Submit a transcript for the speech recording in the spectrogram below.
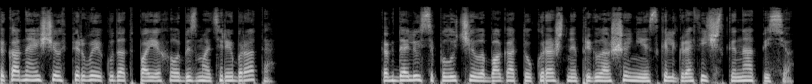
так она еще впервые куда-то поехала без матери и брата. Когда Люси получила богато украшенное приглашение с каллиграфической надписью,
